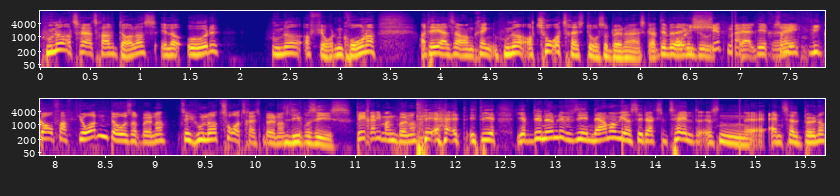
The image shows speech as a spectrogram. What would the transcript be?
133 dollars, eller 814 kroner. Og det er altså omkring 162 dåser bønder, Asger. Det ved Holy jeg ikke, shit, mand. Ja, det er så vi, rigtig... vi går fra 14 dåser bønder til 162 bønder. Lige præcis. Det er rigtig mange bønder. Det er, det er, jamen, det er nemlig, fordi nærmere vi har set acceptabelt øh, sådan, øh, antal bønder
